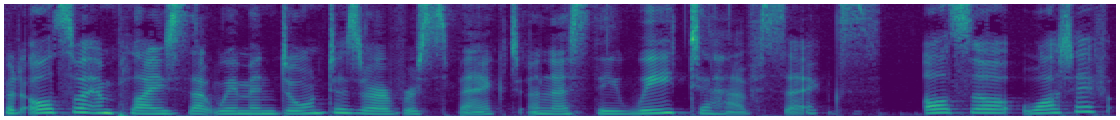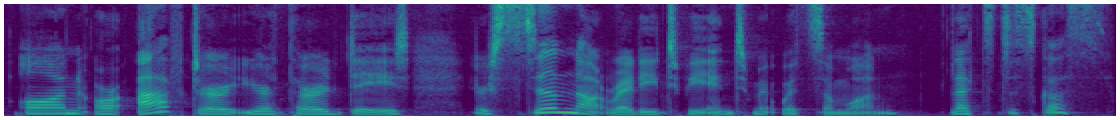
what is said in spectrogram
but also implies that women don't deserve respect unless they wait to have sex. Also, what if on or after your third date, you're still not ready to be intimate with someone? Let's discuss.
